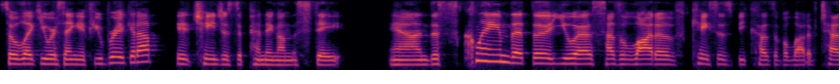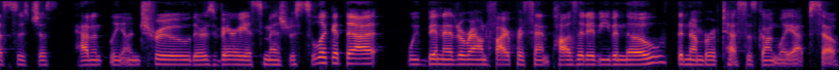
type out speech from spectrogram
So, like you were saying, if you break it up, it changes depending on the state. And this claim that the US has a lot of cases because of a lot of tests is just patently untrue. There's various measures to look at that. We've been at around 5% positive, even though the number of tests has gone way up. So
